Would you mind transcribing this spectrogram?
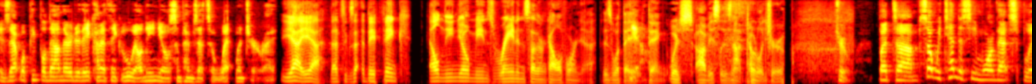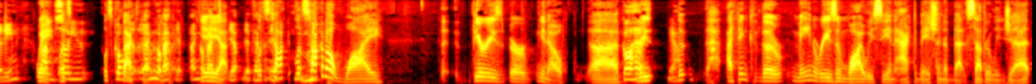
Is that what people down there do? They kind of think, "Ooh, El Nino." Sometimes that's a wet winter, right? Yeah, yeah, that's exactly. They think El Nino means rain in Southern California, is what they yeah. think, which obviously is not totally true. True. But um, so we tend to see more of that splitting. Wait, um, so you let's go oh, back. I can go back. I can go yeah, back. Yeah. To, yep, yep, let's talk. Let's talk about why uh, theories, or you know, uh, go ahead. Re- yeah. The, I think the main reason why we see an activation of that southerly jet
